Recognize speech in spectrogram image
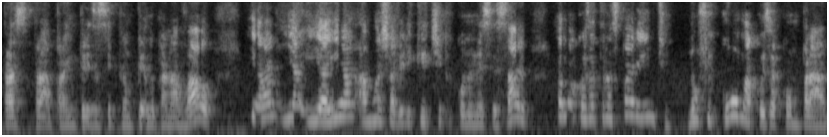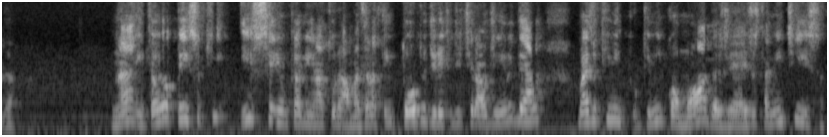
para a empresa ser campeã no carnaval, e, ela, e, e aí a, a Mancha Verde critica quando necessário, é uma coisa transparente. Não ficou uma coisa comprada. Né? Então eu penso que isso seria um caminho natural, mas ela tem todo o direito de tirar o dinheiro dela. Mas o que me, o que me incomoda é justamente isso.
